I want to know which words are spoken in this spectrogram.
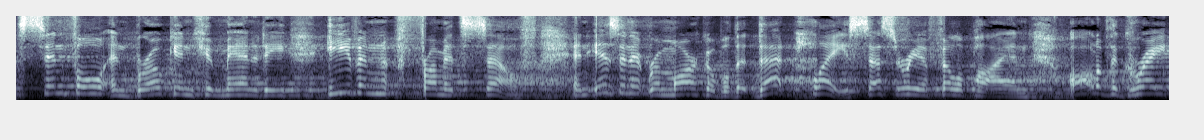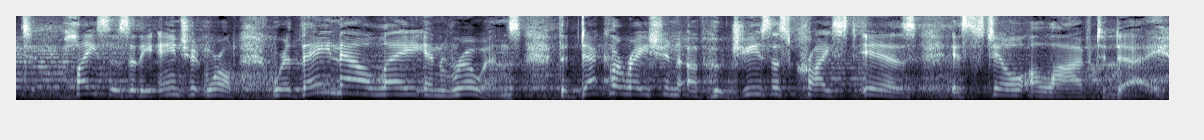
sinful and broken humanity even from itself. And isn't it remarkable that that place, Caesarea Philippi, and all of the great places of the ancient world, where they now lay in ruins, the declaration of who Jesus Christ is, is still alive today.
